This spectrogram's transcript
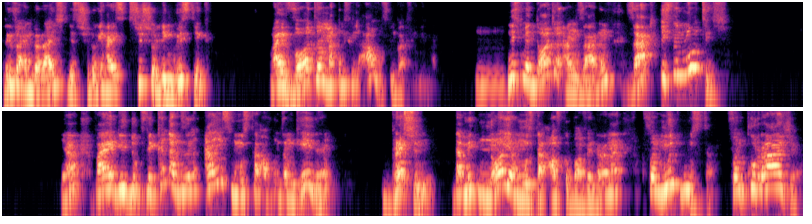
ist ein Bereich der Psychologie, heißt Psycholinguistik, weil Worte machen viel aus, lieber Ferdinand. Mhm. Nicht mehr Deutsche ansagen, sagt, ich bin mutig. Ja, weil die, wir können auch diesen Angstmuster auf unserem Gene brechen, damit neue Muster aufgebaut werden. Von Mutmuster, von Courage,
